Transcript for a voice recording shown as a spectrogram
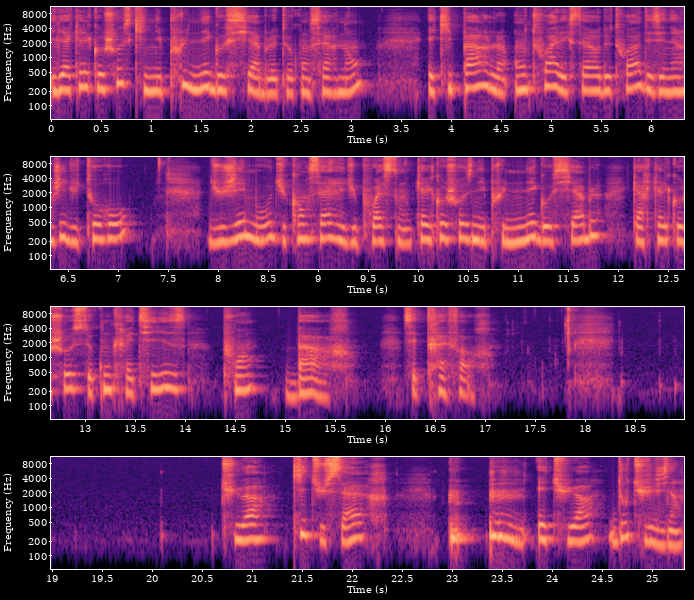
Il y a quelque chose qui n'est plus négociable te concernant et qui parle en toi, à l'extérieur de toi, des énergies du taureau, du Gémeaux, du Cancer et du Poisson. Quelque chose n'est plus négociable car quelque chose se concrétise. Point barre. C'est très fort. Tu as qui tu sers et tu as d'où tu viens.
